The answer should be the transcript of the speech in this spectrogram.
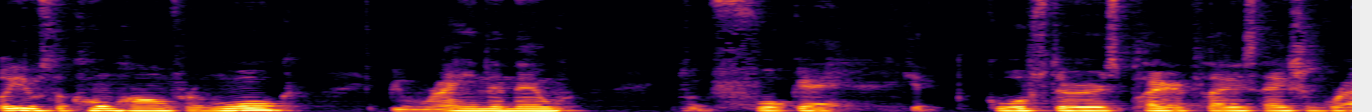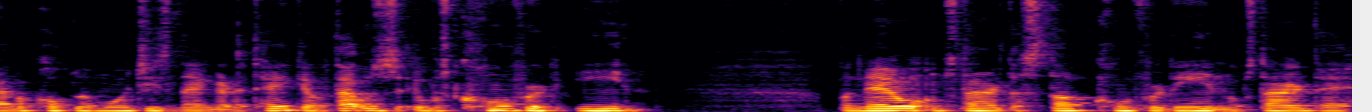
I used to come home from work, it'd be raining now, like fuck it, go upstairs, play your PlayStation, grab a couple of munchies and then get a takeout. That was, it was comfort eating. But now I'm starting to stop comfort eating, I'm starting to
